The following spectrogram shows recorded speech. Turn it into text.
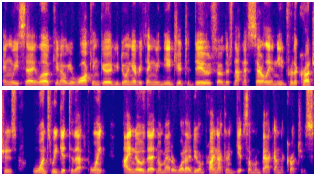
and we say, look, you know, you're walking good, you're doing everything we need you to do. So there's not necessarily a need for the crutches. Once we get to that point, I know that no matter what I do, I'm probably not going to get someone back on the crutches.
